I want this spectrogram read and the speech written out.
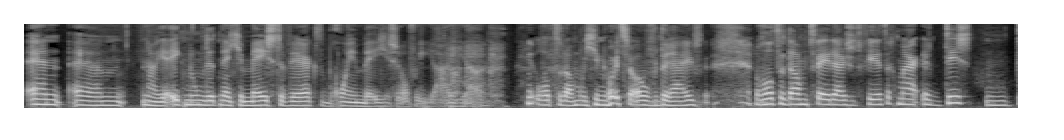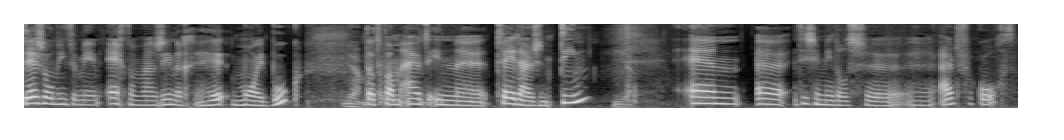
En um, nou ja, ik noemde het net je meeste werk. Toen begon je een beetje zo van, ja, ja, Rotterdam moet je nooit zo overdrijven. Rotterdam 2040. Maar het is desalniettemin echt een waanzinnig mooi boek. Ja. Dat kwam uit in uh, 2010. Ja. En uh, het is inmiddels uh, uitverkocht.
